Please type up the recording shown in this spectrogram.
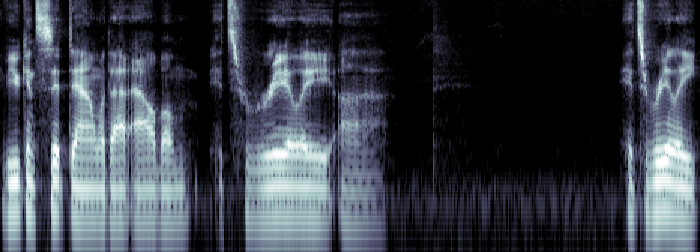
if you can sit down with that album, it's really. Uh, it's really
